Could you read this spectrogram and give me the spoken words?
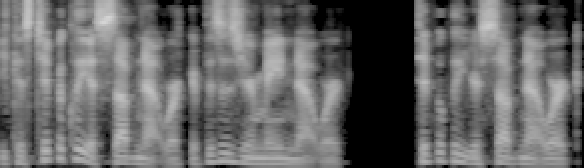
Because typically a subnetwork, if this is your main network, typically your subnetwork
